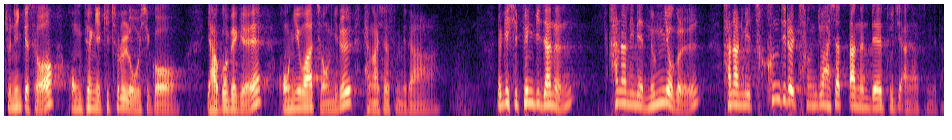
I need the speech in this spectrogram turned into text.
주님께서 공평의 기초를 놓으시고 야곱에게 공의와 정의를 행하셨습니다. 여기 시편 기자는 하나님의 능력을 하나님이 천지를 창조하셨다는 데 두지 않았습니다.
